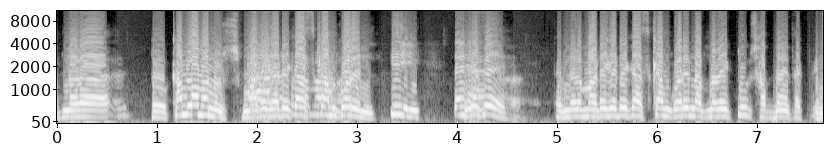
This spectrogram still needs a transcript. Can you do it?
আপনারা তো কামলা মানুষ মাঠে ঘাটে কাজ কাম করেন। ঠিক আছে? আপনারা মাঠে ঘাটে কাজ কাম করেন আপনারা একটু সাবধানে থাকবেন।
